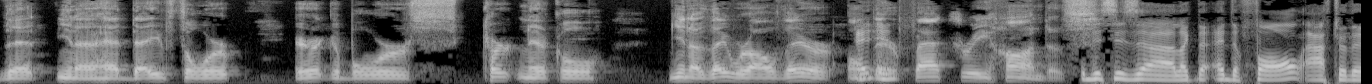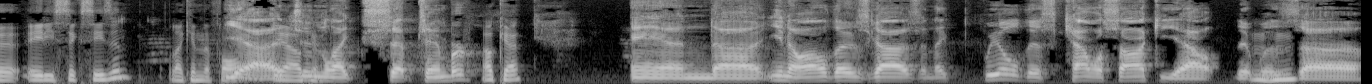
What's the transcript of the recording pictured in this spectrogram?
that you know had Dave Thorpe, Eric Geboers, Kurt Nicoll. You know, they were all there on And- their and- factory Hondas. This is uh, like the the fall after the '86 season, like in the fall. yeah, it's okay. in like September, okay. and uh, you know all those guys, and they wheeled this Kawasaki out that Mm-hmm. was, uh,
